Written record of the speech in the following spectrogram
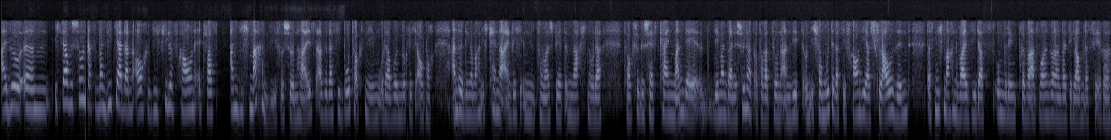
Also ähm, ich glaube schon, dass man sieht ja dann auch, wie viele Frauen etwas an sich machen, wie es so schön heißt. Also dass sie Botox nehmen oder womöglich auch noch andere Dinge machen. Ich kenne eigentlich in, zum Beispiel jetzt im Nachrichten- oder Talkshow-Geschäft keinen Mann, der, dem man seine Schönheitsoperation ansieht. Und ich vermute, dass die Frauen, die ja schlau sind, das nicht machen, weil sie das unbedingt privat wollen, sondern weil sie glauben, das für ihre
